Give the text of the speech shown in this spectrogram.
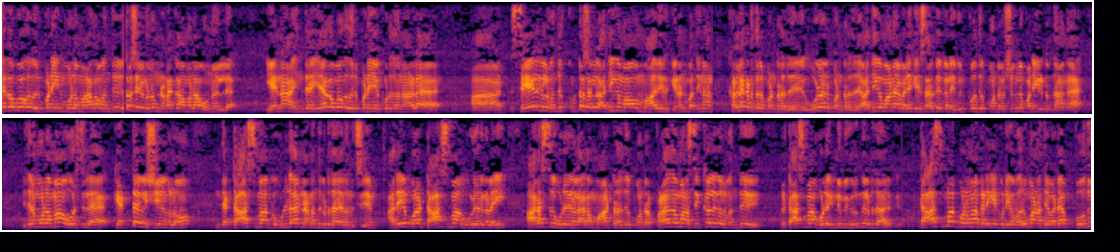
ஏகபோக விற்பனையின் மூலமாக வந்து குற்ற செயல்களும் நடக்காமலா ஒண்ணும் இல்ல. ஏன்னா இந்த ஏகபோக விற்பனையை கொடுத்ததுனால செயல்கள் வந்து குற்ற செயல்கள் அதிகமாக மாறி இருக்கு என்னன்னு பாத்தீங்கன்னா கள்ளக்கடத்தல் பண்றது ஊழல் பண்றது அதிகமான விலைக்கு சரக்குகளை விற்பது போன்ற விஷயங்களும் பண்ணிக்கிட்டு இருந்தாங்க. இதன் மூலமா ஒரு சில கெட்ட விஷயங்களும் இந்த டாஸ்மாக் உள்ள நடந்துகிட்டு தான் இருந்துச்சு. அதே போல டாஸ்மாக் ஊழியர்களை அரசு ஊழியர்களாக மாற்றுறது போன்ற பலவிதமான சிக்கல்கள் வந்து இந்த டாஸ்மாக் உள்ள இன்னும் இருந்துகிட்டு தான் இருக்கு. டாஸ்மாக் மூலமா கிடைக்கக்கூடிய வருமானத்தை விட பொது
